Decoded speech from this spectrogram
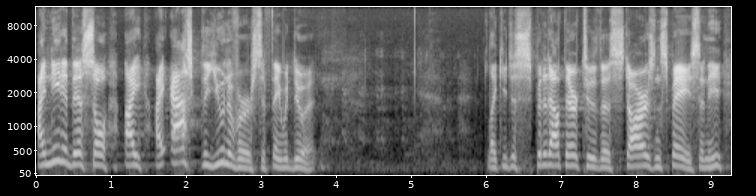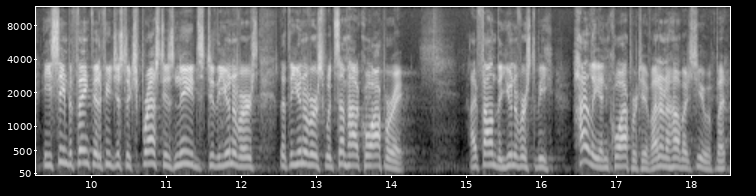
I needed this, so I, I asked the universe if they would do it. Like you just spit it out there to the stars and space. And he, he seemed to think that if he just expressed his needs to the universe, that the universe would somehow cooperate. I found the universe to be highly uncooperative. I don't know how about you, but,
